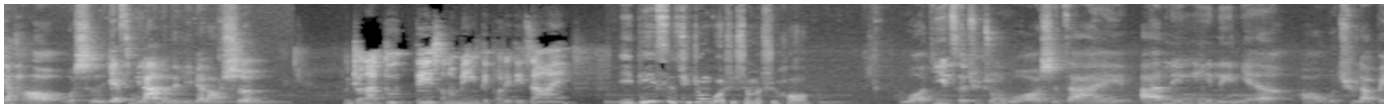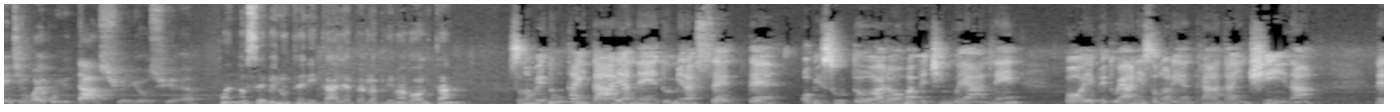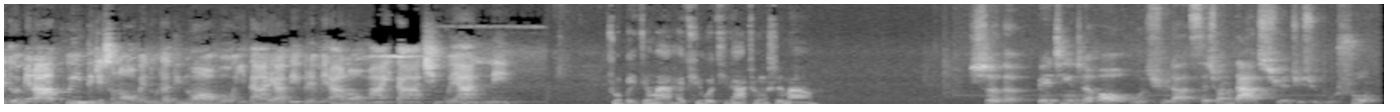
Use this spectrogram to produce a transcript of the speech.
家好，我是 Yes Milano 的 Livia 老师。 Buongiorno a tutti, sono Ming di Polydesign. 你第一次去中国是什么时候？我第一次去中国是在二零一零年，啊、我去了北京外国语大学留学。 Quando sei venuta in Italia per la prima volta? Sono venuta in Italia nel 2007, ho vissuto a Roma per 5 anni, poi per due anni sono rientrata in Cina. Nel 2015 sono venuta di nuovo in Italia a vivere a Milano ormai da 5 anni. 除北京外，还去过其他城市吗？是的，北京之后，我去了四川大学继续读书。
